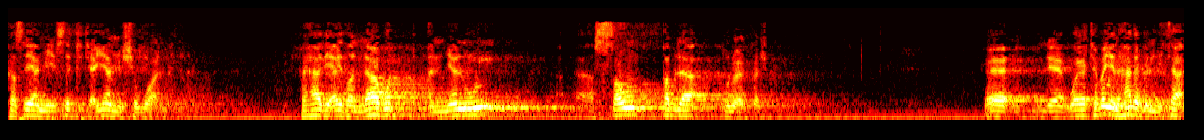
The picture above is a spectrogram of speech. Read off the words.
كصيام ستة أيام من شوال مثلا. فهذه أيضا لابد أن ينوي الصوم قبل طلوع الفجر. ويتبين هذا بالمثال.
